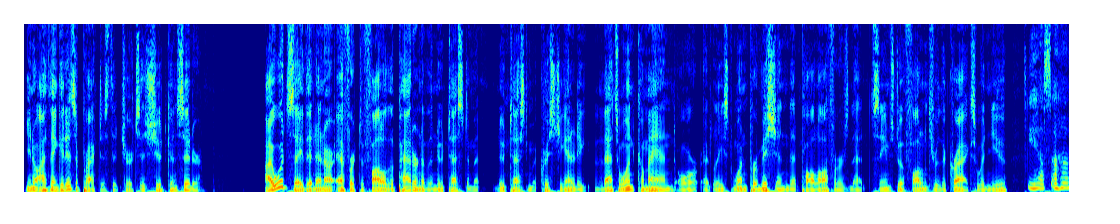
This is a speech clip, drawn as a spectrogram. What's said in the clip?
You know, I think it is a practice that churches should consider. I would say that in our effort to follow the pattern of the New Testament, New Testament Christianity, that's one command, or at least one permission that Paul offers that seems to have fallen through the cracks, wouldn't you? Yes, uh huh.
